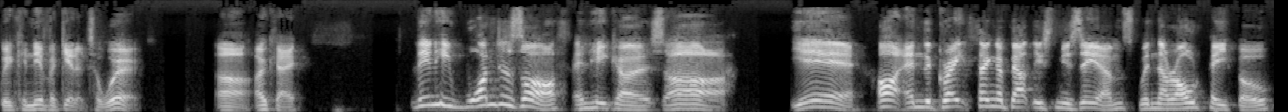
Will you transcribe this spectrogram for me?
we can never get it to work oh okay then he wanders off and he goes oh yeah oh and the great thing about these museums when they're old people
